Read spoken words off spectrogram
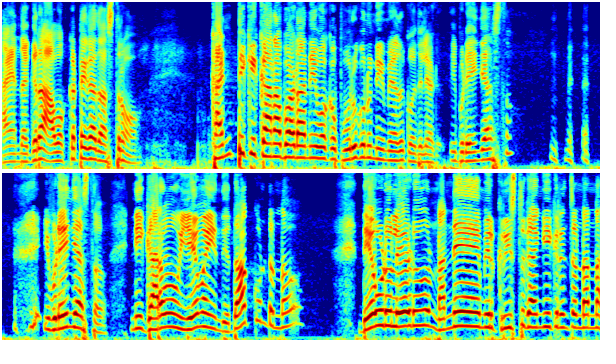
ఆయన దగ్గర ఆ ఒక్కటే కాదు అస్త్రం. కంటికి కనబడని ఒక పురుగును నీ మీదకు వదిలాడు. ఇప్పుడు ఏం చేస్తావు? ఇప్పుడు ఏం చేస్తావు? నీ గర్వం ఏమైంది? దాక్కుంటున్నావు. దేవుడు లేడు నన్నే మీరు క్రీస్తుగా అంగీకరించండి అన్న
